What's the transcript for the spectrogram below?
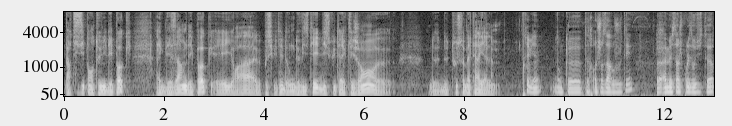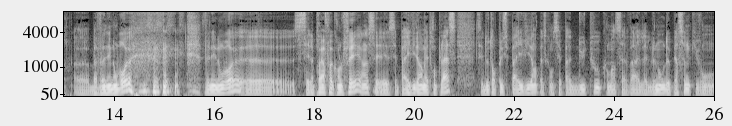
participants en tenue d'époque avec des armes d'époque et il y aura la possibilité donc de visiter et de discuter avec les gens euh, de, tout ce matériel. Très bien. Donc euh, peut-être autre chose à rajouter? euh, un message pour les auditeurs? Euh, bah, Venez nombreux. venez nombreux. Euh, c'est la première fois qu'on le fait. Hein, c'est pas évident à mettre en place. C'est d'autant plus pas évident parce qu'on ne sait pas du tout comment ça va, le, nombre de personnes qui vont,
